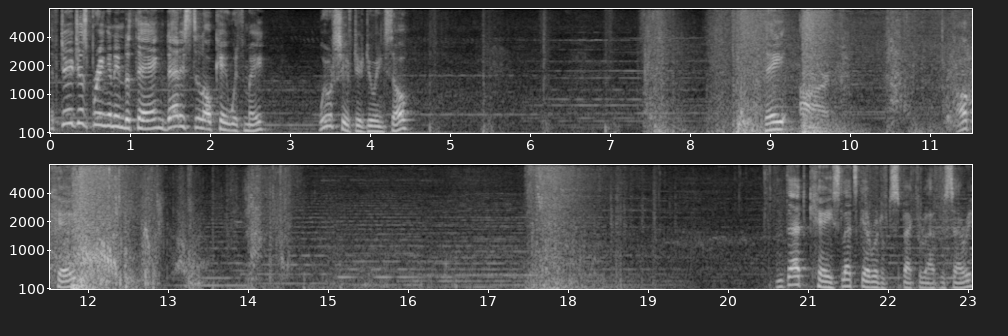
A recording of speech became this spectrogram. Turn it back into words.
If they're just bringing in the thing, that is still okay with me. We will see if they're doing so. They are. Okay. In that case, let's get rid of the Spectral Adversary.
